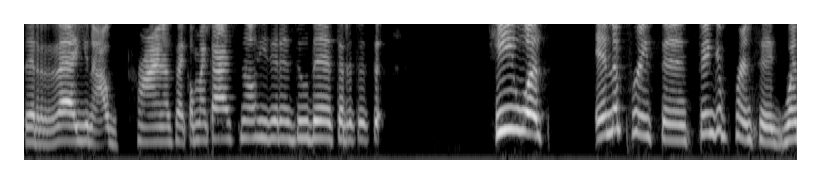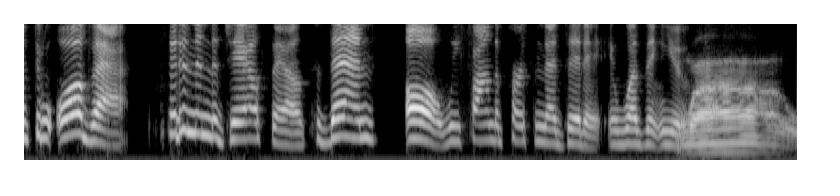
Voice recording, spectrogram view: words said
Da-da-da, you know, I was crying. I was like, "Oh my gosh, no, he didn't do this." Da-da-da-da. He was in the precinct, fingerprinted, went through all that sitting in the jail cell to then, oh, we found the person that did it. It wasn't you. Wow.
